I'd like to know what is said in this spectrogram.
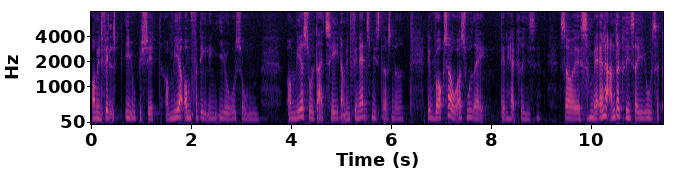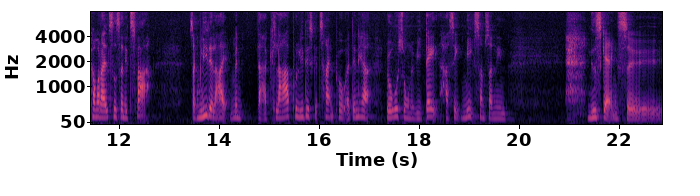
om en fælles EU-budget, og mere omfordeling i eurozonen, og mere solidaritet, om en finansminister og sådan noget, det vokser jo også ud af den her krise. Så øh, som med alle andre kriser i EU, så kommer der altid sådan et svar. Så kan man lide det eller ej, men der er klare politiske tegn på, at den her eurozone, vi i dag har set mest som sådan en nedskærings- øh,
